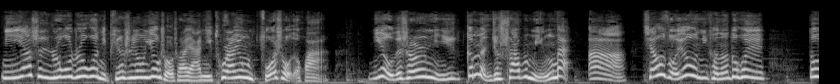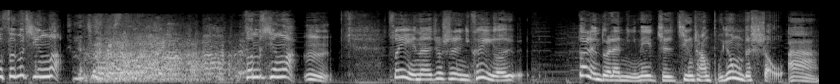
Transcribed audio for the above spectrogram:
你要是如果如果你平时用右手刷牙，你突然用左手的话，你有的时候你根本就刷不明白啊，前后左右你可能都会都分不清了，分不清了，嗯，所以呢，就是你可以锻炼锻炼你那只经常不用的手啊，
